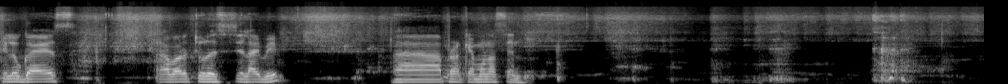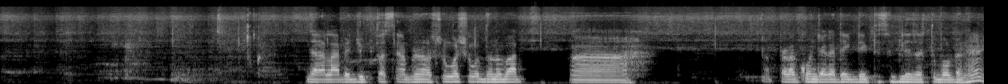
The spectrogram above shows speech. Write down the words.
হ্যালো গায়েস আবার চলে এসেছি লাইভে আপনারা কেমন আছেন? যারা লাইভে যুক্ত আছেন আপনারা অসংখ্য অসংখ্য ধন্যবাদ। আপনারা কোন জায়গা থেকে দেখতেছেন প্লিজ একটু বলবেন হ্যাঁ?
